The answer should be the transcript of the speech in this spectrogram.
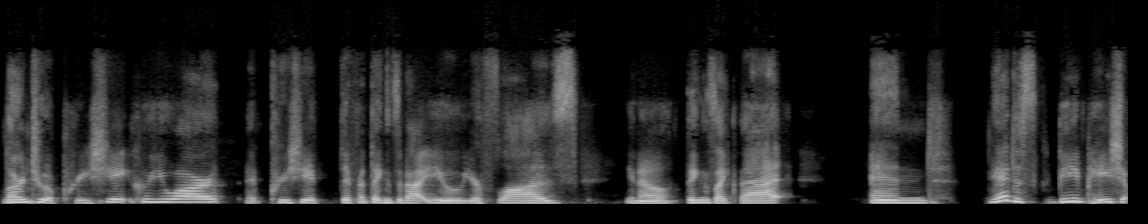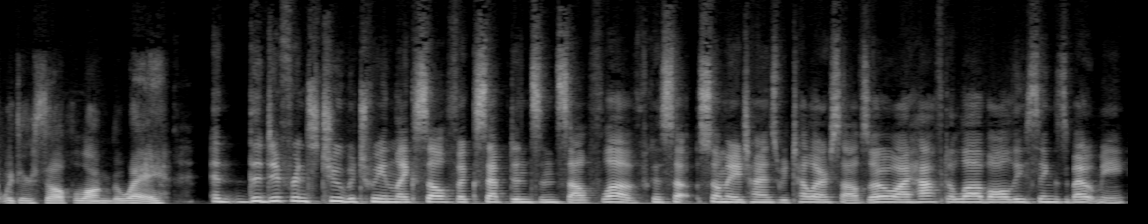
learn to appreciate who you are, appreciate different things about you, your flaws, you know, things like that. And yeah, just being patient with yourself along the way. And the difference too between like self acceptance and self love, because so, so, many times we tell ourselves, oh, I have to love all these things about me.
